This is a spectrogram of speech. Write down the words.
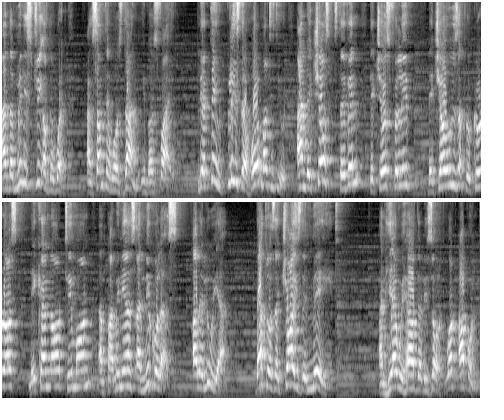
and the ministry of the word. And something was done in verse 5. The thing pleased the whole multitude. And they chose Stephen, they chose Philip, they chose Prochorus, Nicanor, Timon, and Parmenas, and Nicholas. Hallelujah. That was a choice they made. And here we have the result. What happened?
